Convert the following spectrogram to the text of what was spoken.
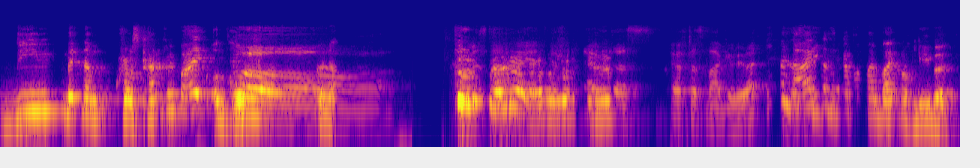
wie mit einem Cross-Country-Bike und runter. Oh das haben wir öfters, öfters mal gehört. Nein, dass ich einfach mein Bike noch liebe.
